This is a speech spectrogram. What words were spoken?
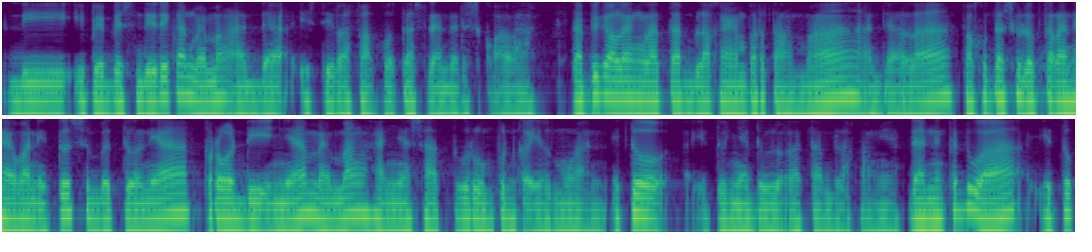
di IPB sendiri kan memang ada istilah fakultas dan dari sekolah. Tapi kalau yang latar belakang yang pertama adalah Fakultas Kedokteran Hewan itu sebetulnya prodinya memang hanya satu rumpun keilmuan. Itu itunya dulu latar belakangnya. Dan yang kedua itu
